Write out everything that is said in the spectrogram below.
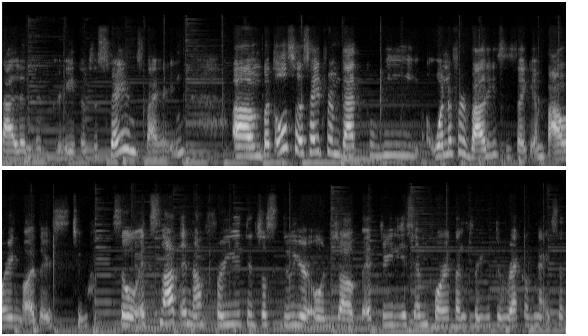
talented creatives. It's very inspiring. Um, but also aside from that we one of our values is like empowering others too. So it's not enough for you to just do your own job. It really is important for you to recognize that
